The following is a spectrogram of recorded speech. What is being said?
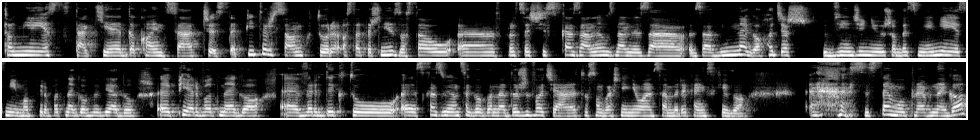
to nie jest takie do końca czyste. Peterson, który ostatecznie został e, w procesie skazany, uznany za, za winnego, chociaż w więzieniu już obecnie nie jest mimo pierwotnego wywiadu, e, pierwotnego e, werdyktu skazującego go na dożywocie, ale to są właśnie niuanse amerykańskiego systemu prawnego,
